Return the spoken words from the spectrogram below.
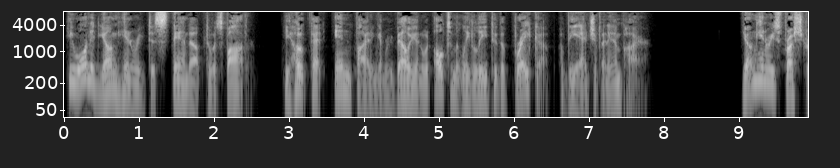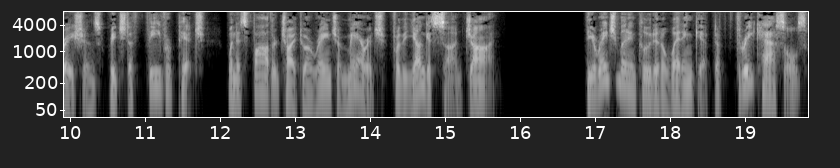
He wanted young Henry to stand up to his father. He hoped that infighting and rebellion would ultimately lead to the breakup of the Angevin Empire. Young Henry's frustrations reached a fever pitch when his father tried to arrange a marriage for the youngest son, John. The arrangement included a wedding gift of three castles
